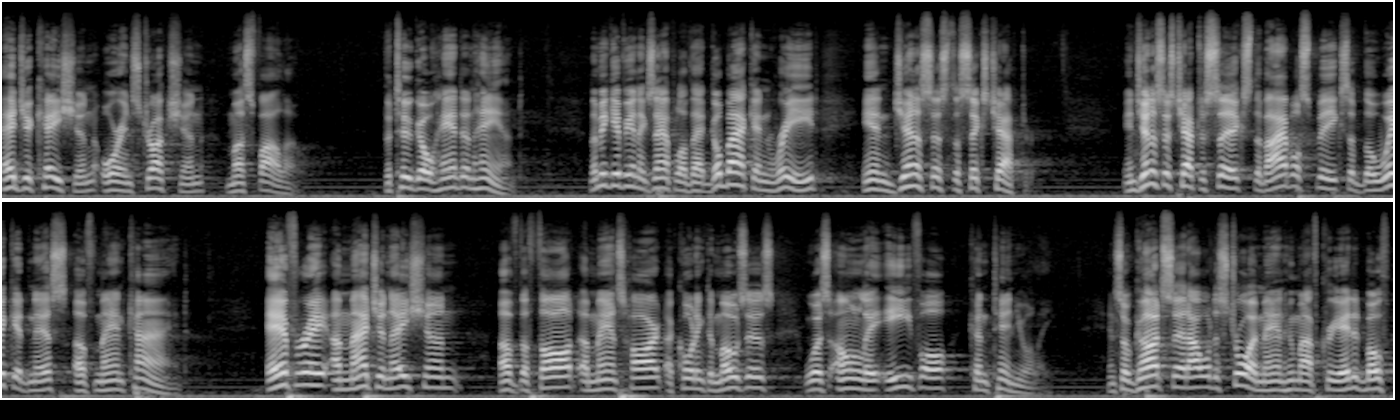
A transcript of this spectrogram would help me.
education or instruction must follow. The two go hand in hand. Let me give you an example of that. Go back and read in Genesis, the sixth chapter. In Genesis chapter 6, the Bible speaks of the wickedness of mankind. Every imagination of the thought of man's heart, according to Moses, was only evil continually. And so God said, I will destroy man whom I've created, both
